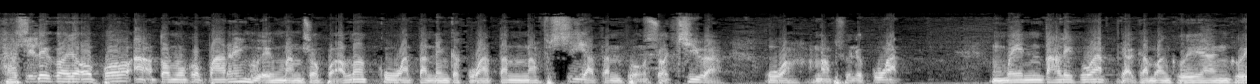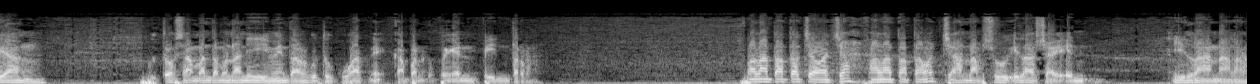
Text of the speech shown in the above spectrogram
hasilnya kaya apa? Atau mongko paring ing man Allah kuatan yang kekuatan nafsiatan bangsa jiwa. Wah nafsunya kuat. Mentalnya kuat gak gampang goyang-goyang. Butuh sama temenan nih mental kudu kuat nih kapan kepengen pinter. Fala tata wajah fala tata wajah nafsu ila syai'in. Ila nala.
